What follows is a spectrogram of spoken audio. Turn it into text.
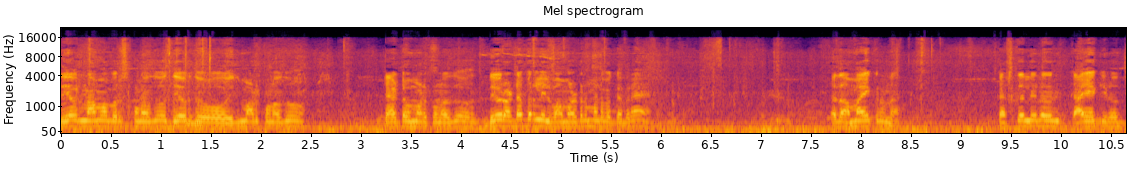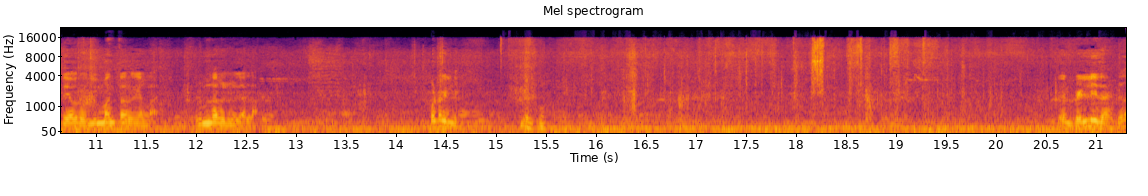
ದೇವ್ರ ನಾಮ ಬರ್ಸ್ಕೊಳೋದು ದೇವ್ರದ್ದು ಇದು ಮಾಡ್ಕೊಳೋದು ಟ್ಯಾಟೋ ಮಾಡ್ಕೊಳೋದು. ದೇವ್ರ ಅಡ್ಡ ಬರಲಿಲ್ವಾ? ಮರ್ಡರ್ ಮಾಡ್ಬೇಕಾದ್ರೆ? ಅದು ಅಮಾಯಕರನ್ನ. ಕಷ್ಟದಲ್ಲಿರೋರಿಗೆ ಕಾಯಿ ದೇವರು, ನಿಮ್ಮಂಥವ್ರಿಗೆಲ್ಲ, ಕ್ರಿಮಿನಲ್ಗಳಿಗೆಲ್ಲ. ಕೊಡ್ರಿ ಇಲ್ಲಿ. ಏನು ಬೆಳ್ಳಿದ ಇದು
